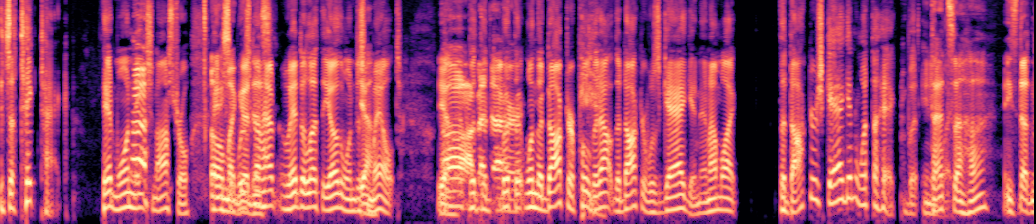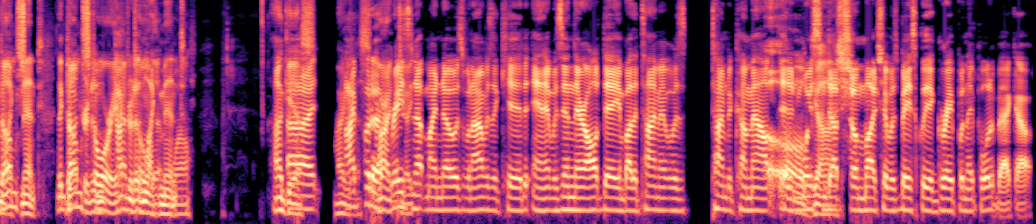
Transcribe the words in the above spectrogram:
it's a tic tac. He had one in Ah. each nostril. Oh, my said, "We're just gonna goodness. have- we had to let the other one just Yeah. melt. Yeah. Oh, but the, but the, when the doctor pulled it out, the doctor was gagging, and I'm like, the doctor's gagging? What the heck? But anyway, That's uh huh. He doesn't Dumb like mint. The dumb doctor story. Doesn't, doctor doesn't like mint. well. I guess. Uh, I guess. put a All right, raisin Jake. up my nose when I was a kid, and it was in there all day. And by the time it was time to come out, it Oh, moistened up so much it was basically a grape when they pulled it back out.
